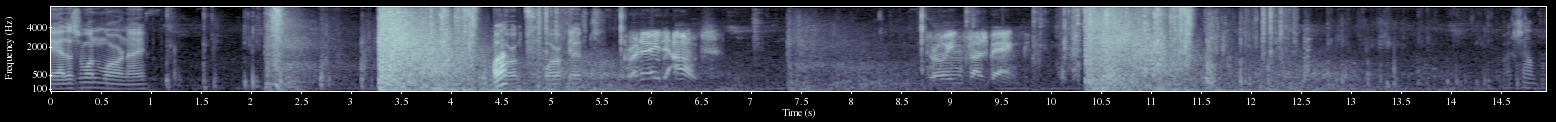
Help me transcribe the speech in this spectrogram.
yeah, there's one more now. What? Four, forklift. Grenade out. Throwing flashbang. For example, forklift.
